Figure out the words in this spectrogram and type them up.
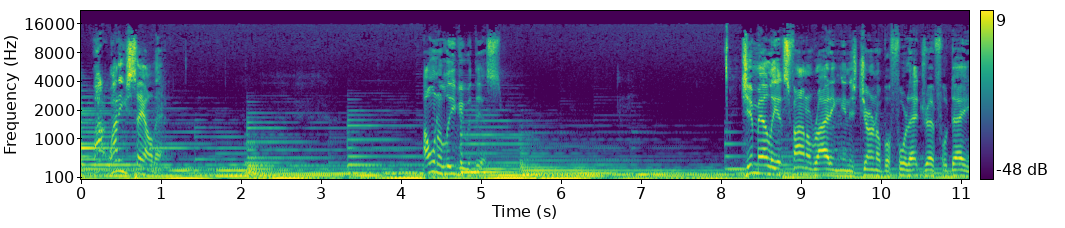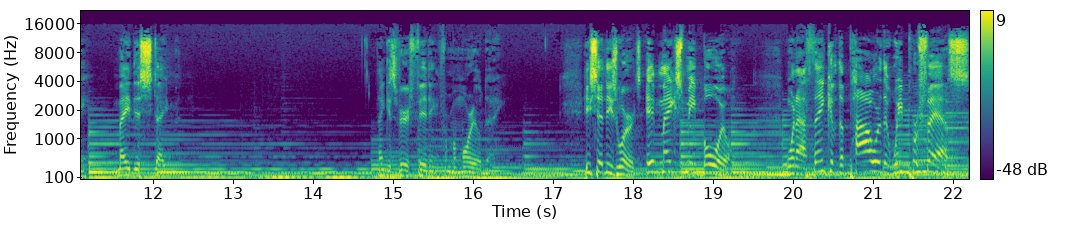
Why, why do you say all that? I want to leave you with this. Jim Elliot's final writing in his journal before that dreadful day made this statement. I think it's very fitting for Memorial Day. He said these words It makes me boil when I think of the power that we profess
